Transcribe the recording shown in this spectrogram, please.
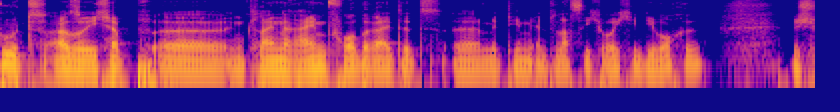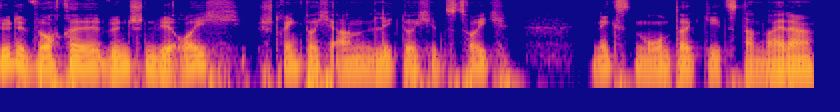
Gut, also ich habe äh, einen kleinen Reim vorbereitet, äh, mit dem entlasse ich euch in die Woche. Eine schöne Woche wünschen wir euch. Strengt euch an, legt euch ins Zeug. Nächsten Montag geht's dann weiter.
